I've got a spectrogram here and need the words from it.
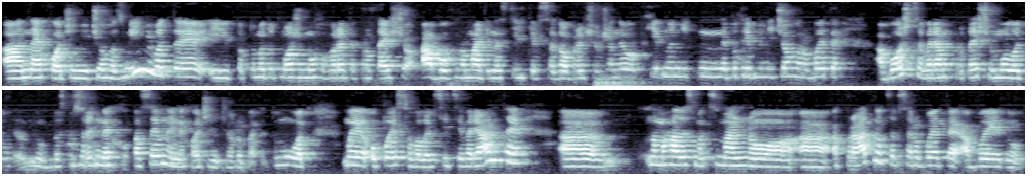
а, не хоче нічого змінювати, і тобто ми тут можемо говорити про те, що або в громаді настільки все добре, що вже необхідно ні- не потрібно нічого робити. Або ж це варіант про те, що молодь ну безпосередньо не пасивна і не хоче нічого робити. Тому от ми описували всі ці варіанти, е, намагались максимально е, акуратно це все робити, аби ну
